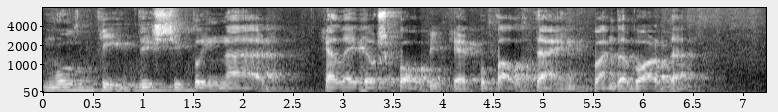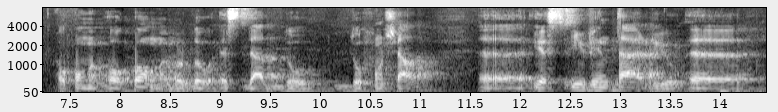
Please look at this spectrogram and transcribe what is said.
multidisciplinar caleidoscópica que o Paulo tem quando aborda, ou como, ou como abordou a cidade do, do Funchal, uh, esse inventário uh,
